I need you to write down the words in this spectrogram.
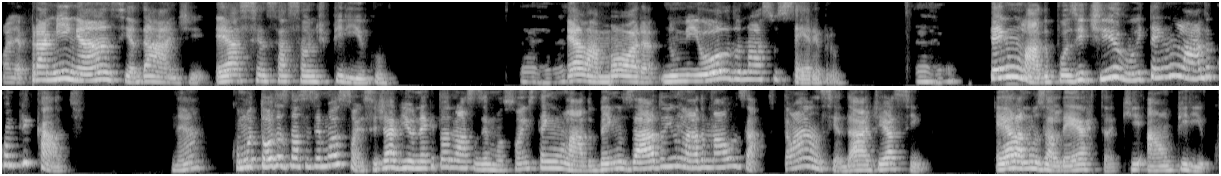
Olha, para mim, a ansiedade é a sensação de perigo. Uhum, Ela mora no miolo do nosso cérebro. uhum, Tem um lado positivo e tem um lado complicado, né? Como todas as nossas emoções. Você já viu, né, que todas as nossas emoções têm um lado bem usado e um lado mal usado. Então, a ansiedade é assim. Ela nos alerta que há um perigo.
